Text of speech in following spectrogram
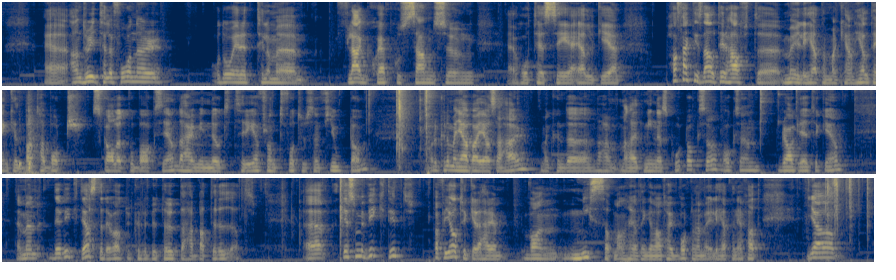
Eh, Android-telefoner, och då är det till och med flaggskepp hos Samsung, eh, HTC, LG, har faktiskt alltid haft möjligheten att man kan helt enkelt bara ta bort skalet på baksidan. Det här är min Note 3 från 2014. Och då kunde man bara göra så här. Man kunde, man hade ett minneskort också, också en bra grej tycker jag. Eh, men det viktigaste det var att du kunde byta ut det här batteriet. Eh, det som är viktigt, varför jag tycker det här var en miss att man helt enkelt har tagit bort den här möjligheten, är för att jag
